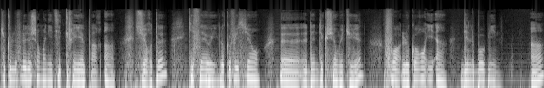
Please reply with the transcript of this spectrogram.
tu que le flux de champ magnétique créé par 1 sur 2 qui c'est oui le coefficient euh, d'induction mutuelle fois le courant I1 ديال bobine 1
